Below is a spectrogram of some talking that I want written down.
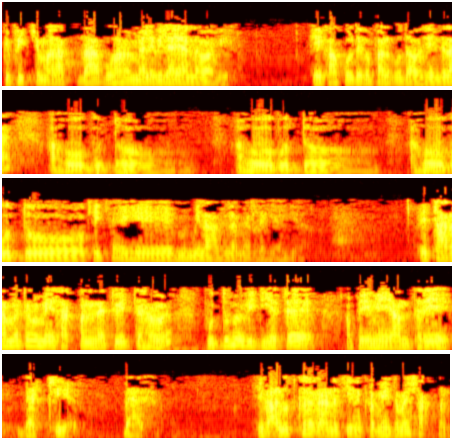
පිපිච්ච මලක් දාපුවාම මැලවිලා යනවා වගේ. ඒ කකුල් දෙක බලපු දවසේ ඉඳලා අහෝ බුද්ධෝ අහෝ බුද්ධෝ අහෝ බුද්ධෝ කිය එහෙම මිලා වෙලා මැරලා ගියා කියලා. ඒ තරමටම මේ සක්මන් නැති වෙච්චහම පුදුම විදිහට අපේ මේ යන්ත්‍රයේ බැටරිය බහැලා. ඒක අලුත් කරගන්න තියෙන ක්‍රමය තමයි සක්මන්.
